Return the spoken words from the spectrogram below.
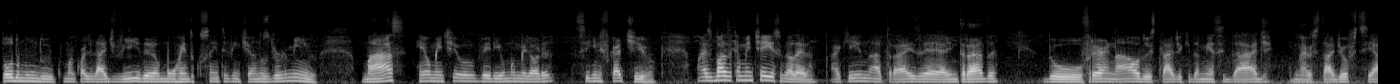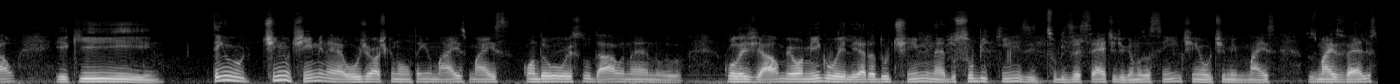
todo mundo com uma qualidade de vida, morrendo com 120 anos dormindo, mas realmente haveria uma melhora significativa. Mas basicamente é isso, galera. Aqui atrás é a entrada do Frei Arnaldo, o estádio aqui da minha cidade, né, o estádio oficial, e que tenho, tinha o um time, né, hoje eu acho que não tenho mais, mas quando eu estudava né, no colegial, meu amigo ele era do time, né, do sub-15, sub-17, digamos assim, tinha o time mais dos mais velhos,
